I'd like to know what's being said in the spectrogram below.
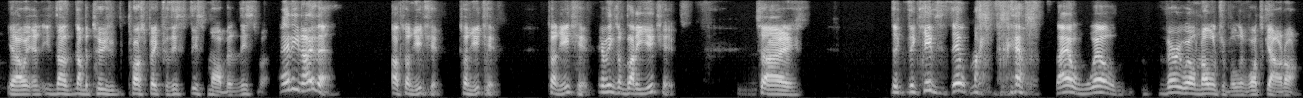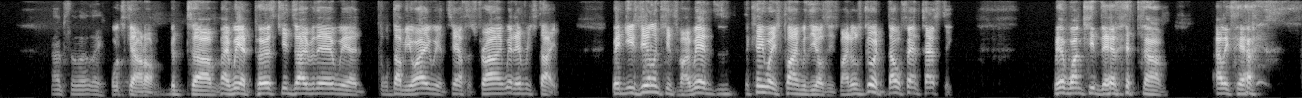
You know, and he's the number two prospect for this this mob and this. How do you know that? Oh, it's on YouTube. It's on YouTube. It's on YouTube. Everything's on bloody YouTube. So the, the kids, they're, they are, they are well, very well knowledgeable of what's going on. Absolutely. What's going on. But um, we had Perth kids over there. We had WA. We had South Australia. We had every state. We had New Zealand kids, mate. We had the Kiwis playing with the Aussies, mate. It was good. They were fantastic. We had one kid there that um, Alex Howe,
